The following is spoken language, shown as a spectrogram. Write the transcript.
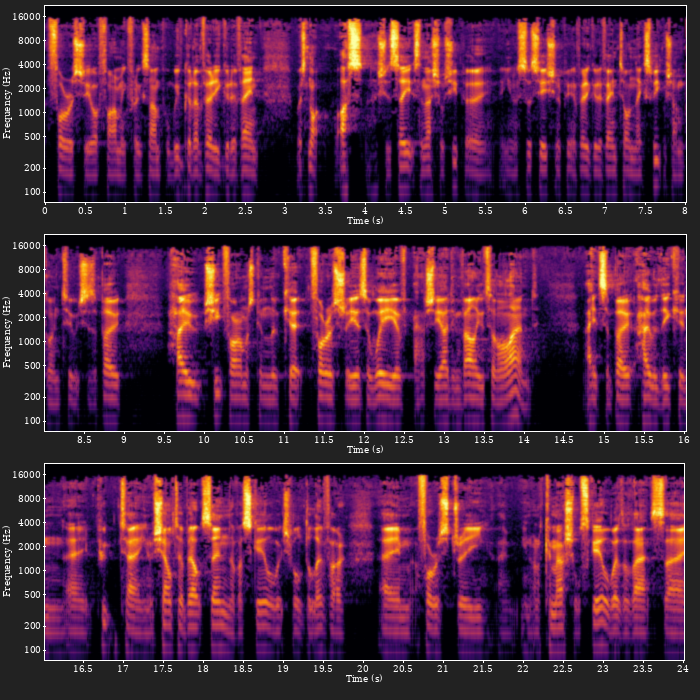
forestry or farming, for example. We've got a very good event it's not us, I should say, it's the National Sheep uh, you know, Association are putting a very good event on next week, which I'm going to, which is about how sheep farmers can look at forestry as a way of actually adding value to the land. Uh, it's about how they can uh, put uh, you know, shelter belts in of a scale which will deliver um, forestry um, you know, on a commercial scale, whether that's uh,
